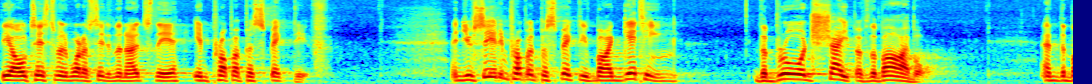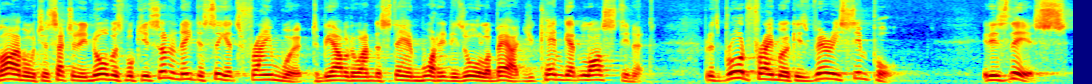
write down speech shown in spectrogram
the Old Testament, what I've said in the notes there, in proper perspective. And you see it in proper perspective by getting the broad shape of the Bible and the Bible, which is such an enormous book, you sort of need to see its framework to be able to understand what it is all about. You can get lost in it. But its broad framework is very simple. It is this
